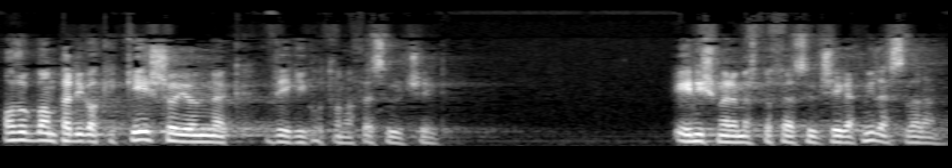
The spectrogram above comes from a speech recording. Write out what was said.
azokban pedig, akik késő jönnek, végig ott van a feszültség. Én ismerem ezt a feszültséget, mi lesz velem?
